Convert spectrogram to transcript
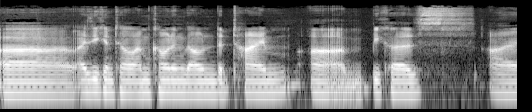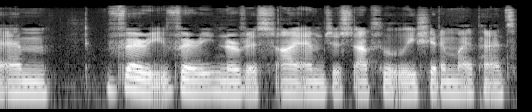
Uh, as you can tell, I'm counting down the time um, because I am very, very nervous. I am just absolutely shitting my pants.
